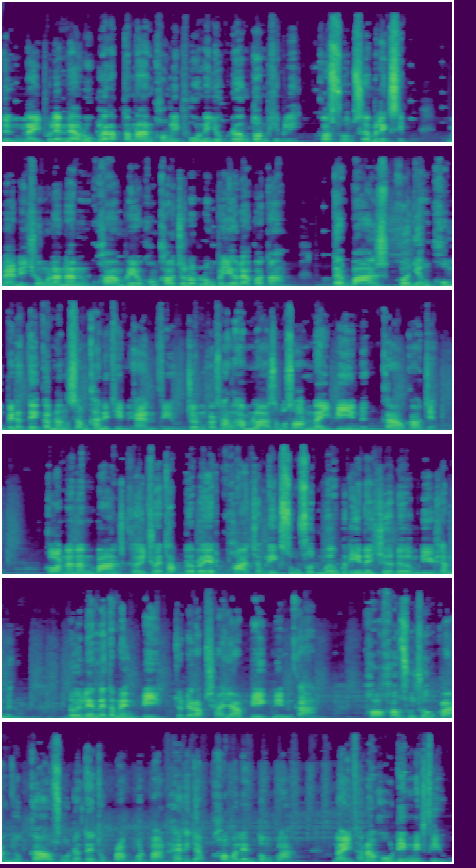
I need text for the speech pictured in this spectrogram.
หนึ่งในผู้เล่นแนวรุกระดับตำนานของลิพูลในยุคเริ่มต้นพรีเมียร์ลีกก็สวมเสื้อหมายเลข10แม้ในช่วงเวลานั้น ความเร็วของเขาจะลดลงไปเยอะแล้วก็ตาม แต่บาร์นส์ก็ยังคงเป็นนักเตะกำลังสำคัญในถิ่นแอนฟิลด์จนกระทั่งอำลาสโมสรในปี 1997 ก่อนหน้านั้นบาร์นส์เคยช่วยทัพเดอะเรสคว้าแชมป์ลีกสูงสุดเมืองพอดีในชื่อเดิมดิวิชั่นหนึ่งโดยเล่นในตำแหน่งปีกจนได้รับฉายาปีกนินการ พอเข้าสู่ช่วงกลางยุค 90 นักเตะถูกปรับบทบาทให้ขยับเข้ามาเล่นตรงกลาง ในฐานะโฮลดิ้งมิดฟิลด์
